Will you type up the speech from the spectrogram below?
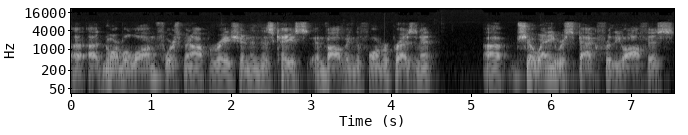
a, a normal law enforcement operation, in this case involving the former president uh, show any respect for the office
